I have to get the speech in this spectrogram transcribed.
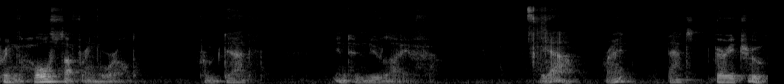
bring the whole suffering world from death into new life. Yeah, right? That's very true.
